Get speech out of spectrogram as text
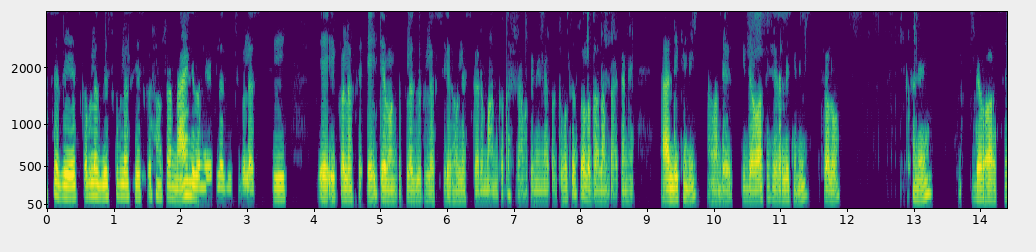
আছে যে A square plus B square plus C square সমস্যা নাইন এবং A plus B plus C A equal আছে এইট এবং A plus B plus C এর হোল স্কোয়ারের মান কত সেটা আমাকে নির্ণয় করতে বলছে। চলো তাহলে আমরা এখানে লিখে নিই। আমাদের কি দেওয়া আছে সেটা লিখে নিই। চলো। এখানে দেওয়া আছে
